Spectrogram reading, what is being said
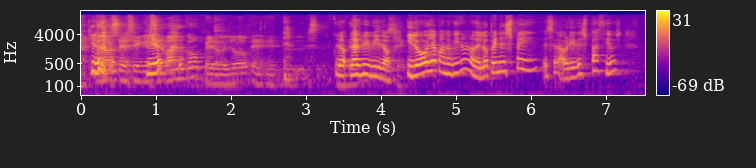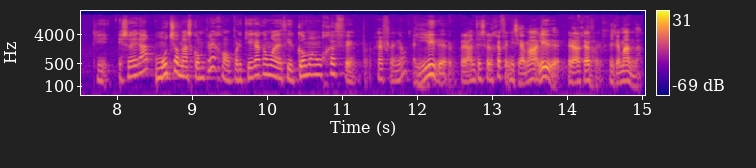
no sé si en ese banco, pero yo... Eh, eh, lo, has vivido. Y luego ya cuando vino lo del Open Space, ese abrir espacios, que eso era mucho más complejo, porque era como decir, como un jefe, jefe, ¿no? El líder, pero antes el jefe ni se llamaba líder, era el jefe, el que manda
